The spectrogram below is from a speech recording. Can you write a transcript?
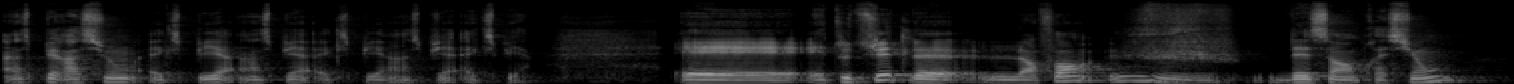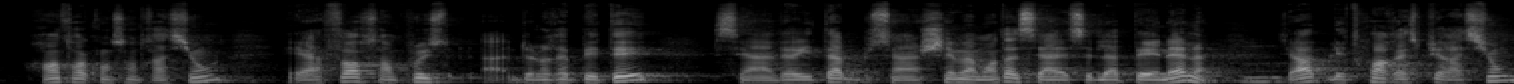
inspiration, expire, inspire, expire, inspire, expire. Et, et tout de suite, le- l'enfant descend en pression, rentre en concentration, et à force, en plus de le répéter, c'est un véritable, c'est un schéma mental, c'est de la PNL. Tu vois, les trois respirations,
